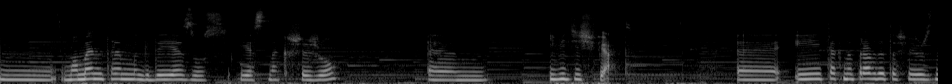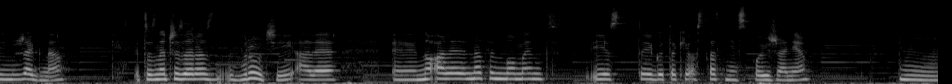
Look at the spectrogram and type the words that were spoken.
mm, momentem, gdy Jezus jest na krzyżu i widzi świat. E, I tak naprawdę to się już z nim żegna. To znaczy zaraz wróci, ale, e, no, ale na ten moment jest to jego takie ostatnie spojrzenie mm,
